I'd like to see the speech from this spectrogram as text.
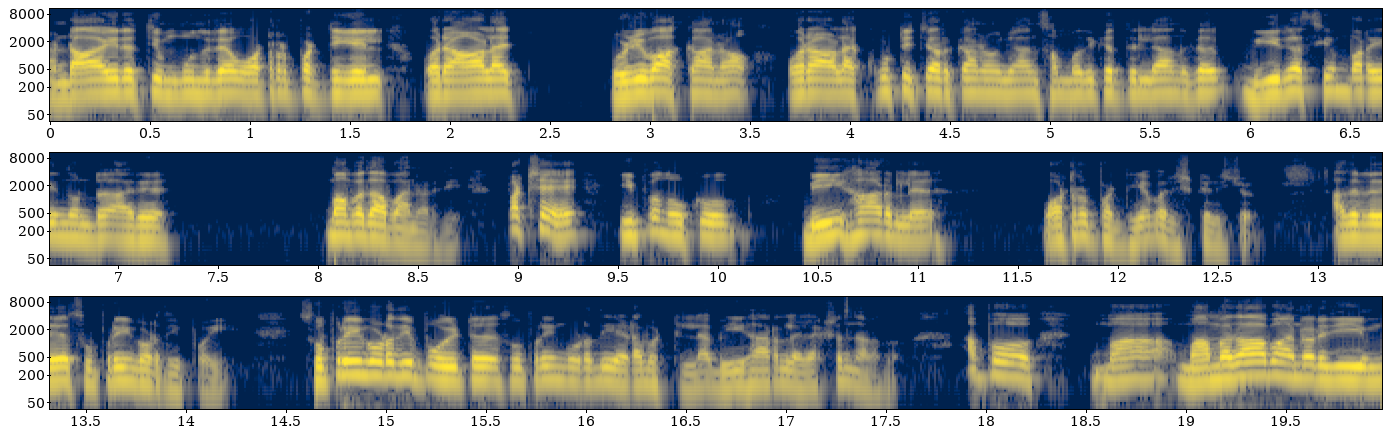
രണ്ടായിരത്തി മൂന്നിലെ വോട്ടർ പട്ടികയിൽ ഒരാളെ ഒഴിവാക്കാനോ ഒരാളെ കൂട്ടിച്ചേർക്കാനോ ഞാൻ സമ്മതിക്കത്തില്ല എന്നൊക്കെ വീരസ്യം പറയുന്നുണ്ട് ആര്? മമതാ ബാനർജി. പക്ഷേ ഇപ്പോൾ നോക്കൂ ബീഹാറിൽ വോട്ടർ പട്ടിക പരിഷ്കരിച്ചു. അതിനെതിരെ സുപ്രീം കോടതി പോയി. സുപ്രീം കോടതി പോയിട്ട് സുപ്രീം കോടതി ഇടപെട്ടില്ല. ബീഹാറിൽ ഇലക്ഷൻ നടന്നു. അപ്പോൾ മമതാ ബാനർജിയും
